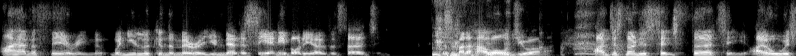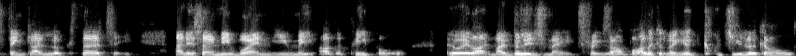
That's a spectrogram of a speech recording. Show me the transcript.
I have a theory that when you look in the mirror, you never see anybody over 30. Doesn't matter how old you are. I've just noticed since 30, I always think I look 30. And it's only when you meet other people who are like my village mates, for example, I look at them and go, God, you look old.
